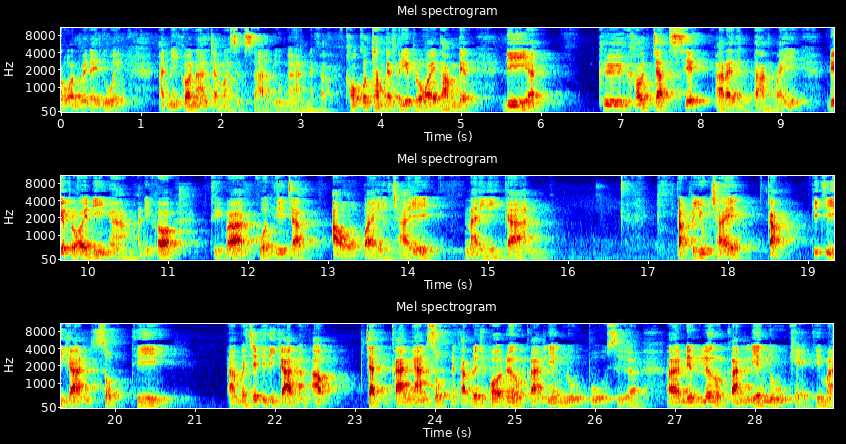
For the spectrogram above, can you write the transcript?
ร้อนไว้ได้ด้วย อันนี้ก็น่าจะมาศึกษาดูงานนะครับเขาก็ทำแบบเรียบร้อยทำแบบดีอะคือเขาจัดเซตอะไรต่างๆ ไว้เรียบร้อยดีงาม อันนี้ก็ถือว่าควรที่จะเอาไปใช้ในการ ปรับประยุกต์ใช้กับพิธีการศพที่ไม่ใช่พิธีการนะเอาจัดการงานศพนะครับ โดยเฉพาะเรื่องของการเลี้ยงดูปูเสืออเรื่องของการเลี้ยงดูแขกที่มา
